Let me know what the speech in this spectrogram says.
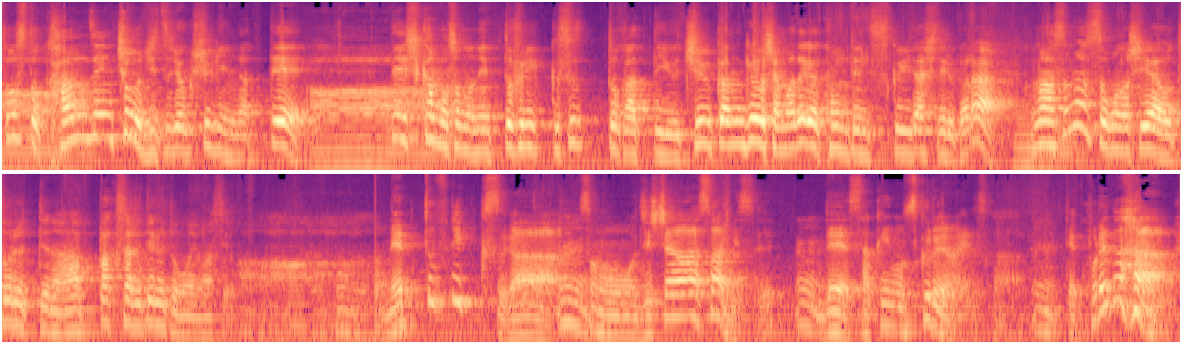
そうすると完全超実力主義になってでしかもそのネットフリックスとかっていう中間業者までがコンテンツ作り出してるから、うん。ますますそこのシェアを取るっていうのは圧迫されてると思いますよ。ネットフリックスが、うん。その自社サービスうんで作品を作るじゃないですか、うん。でこれが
